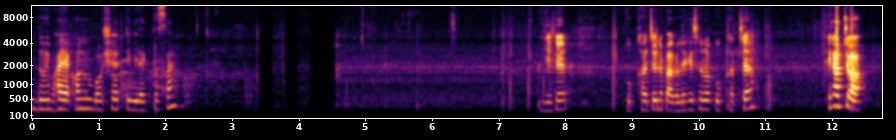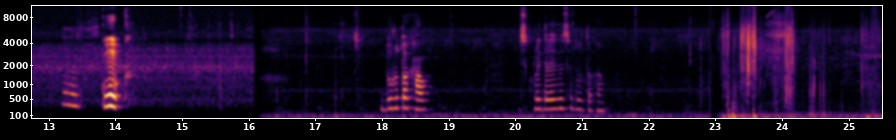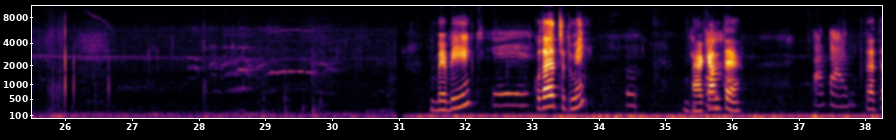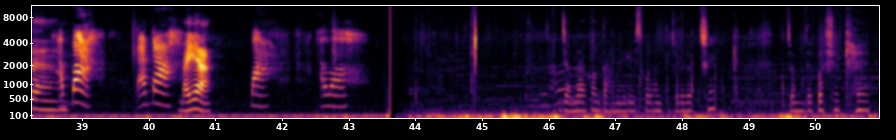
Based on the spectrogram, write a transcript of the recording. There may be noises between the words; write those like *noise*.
দুই ভাই এখন বসে টিভি দেখতেছে। যে কুক খাওয়ার জন্য পাগল হয়ে গেছিল, কুক খাচ্ছে। কে খাচ্ছ? কুক। দ্রুত খাও। স্কুলে দেরি যাচ্ছে দ্রুত খাও। বেবি? কোথায় যাচ্ছ তুমি? ভাই কানতে? ভাইয়া? যে আমরা এখন তাহমিদ স্কুল আনতে চলে যাচ্ছি। জমিদের পাশে ক্ষেত।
